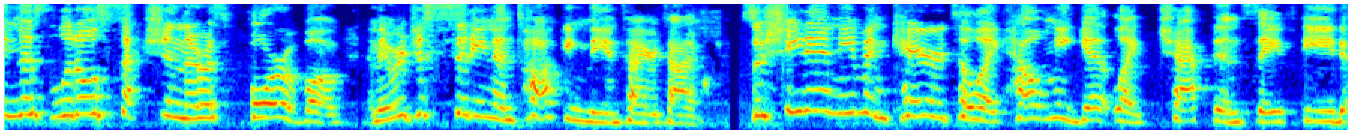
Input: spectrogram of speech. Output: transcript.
in this little section. There was four of them, and they were just sitting and talking the entire time. So she didn't even care to like help me get like checked and safetied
